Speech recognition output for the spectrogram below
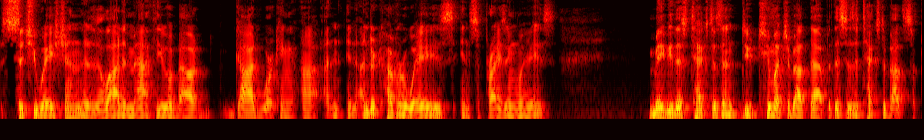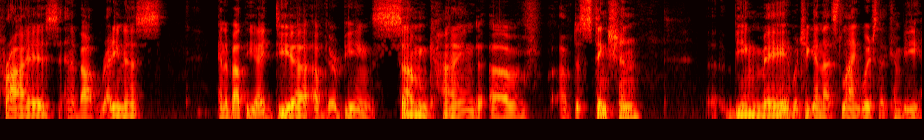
situation. There's a lot in Matthew about God working uh, in undercover ways, in surprising ways. Maybe this text doesn't do too much about that, but this is a text about surprise and about readiness and about the idea of there being some kind of, of distinction uh, being made, which again, that's language that can be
